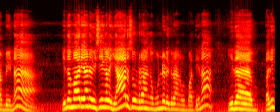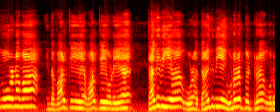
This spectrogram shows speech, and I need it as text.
அப்படின்னா இந்த மாதிரியான விஷயங்களை யார் சொல்கிறாங்க முன்னெடுக்கிறாங்கன்னு பார்த்தீங்கன்னா இதை பரிபூர்ணமாக இந்த வாழ்க்கையை வாழ்க்கையுடைய தகுதியை உண தகுதியை உணரப்பெற்ற ஒரு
